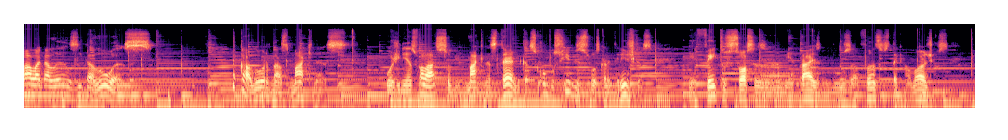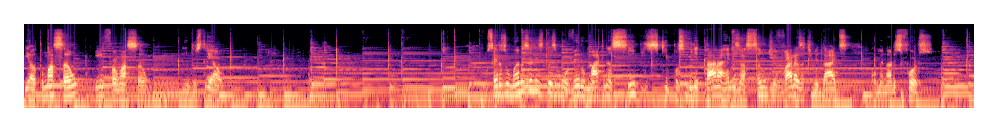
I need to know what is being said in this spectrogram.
Fala galãs e galoas! O calor nas máquinas. Hoje iremos falar sobre máquinas térmicas, combustíveis e suas características, efeitos socioambientais nos avanços tecnológicos e automação e informação industrial. Os seres humanos eles desenvolveram máquinas simples que possibilitaram a realização de várias atividades com menor esforço.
